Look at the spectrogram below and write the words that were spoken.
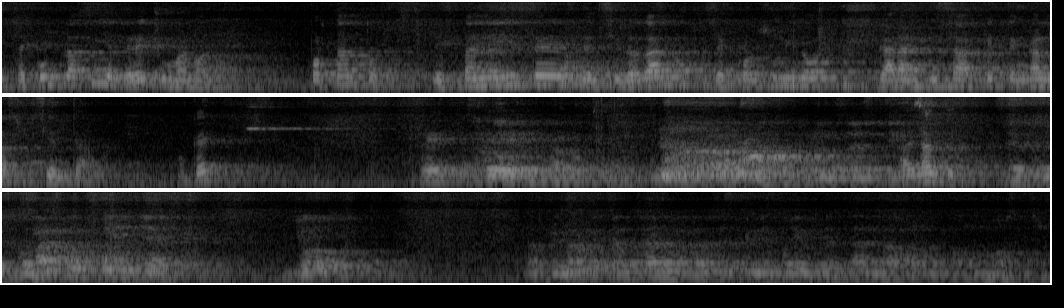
Y se cumpla así el derecho humano al agua. Por tanto, está en el interés del ciudadano, del consumidor, garantizar que tengan la suficiente agua. ¿Ok? Que adelante. el, el tomar conciencia, yo, lo primero que tengo que darme cuenta es que me estoy enfrentando a un, a un monstruo,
